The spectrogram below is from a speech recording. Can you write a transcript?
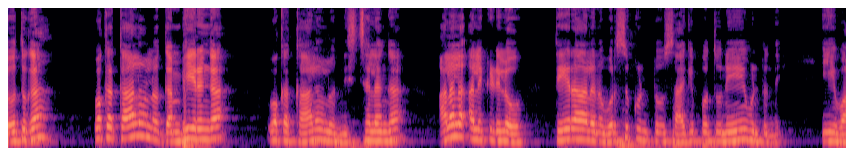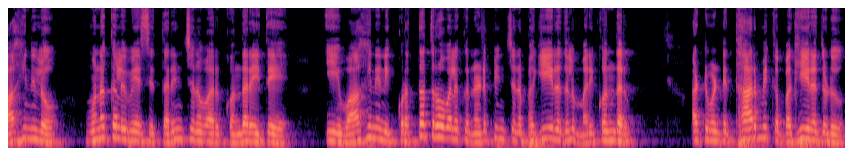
లోతుగా ఒక కాలంలో గంభీరంగా ఒక కాలంలో నిశ్చలంగా అలల అలికిడిలో తీరాలను వరుసుకుంటూ సాగిపోతూనే ఉంటుంది. ఈ వాహినిలో మునకలు వేసి తరించిన వారు కొందరైతే ఈ వాహినిని క్రొత్త త్రోవలకు నడిపించిన భగీరథులు మరికొందరు. అటువంటి ధార్మిక భగీరథుడు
